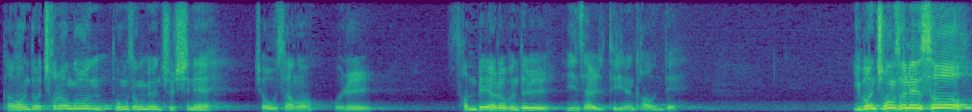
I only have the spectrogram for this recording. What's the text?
강원도 철원군 동성면 출신의 저 우상호 오늘 선배 여러분들 인사를 드리는 가운데 이번 총선에서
